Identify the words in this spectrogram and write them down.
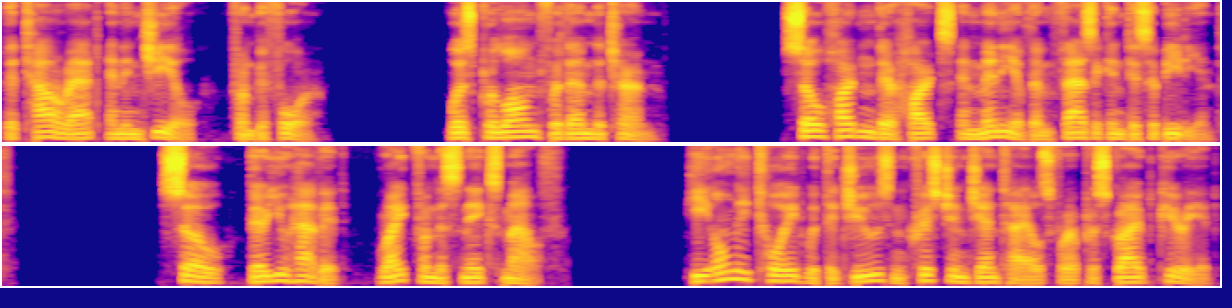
the Taurat and Injil, from before. Was prolonged for them the term. So hardened their hearts and many of them fasiq and disobedient. So, there you have it, right from the snake's mouth. He only toyed with the Jews and Christian Gentiles for a prescribed period,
